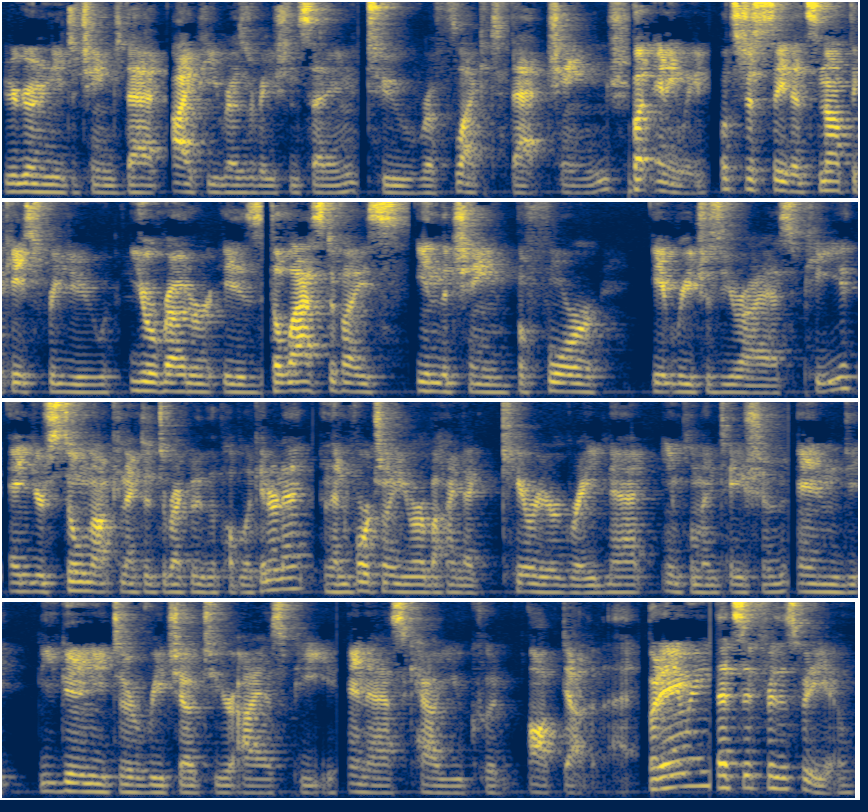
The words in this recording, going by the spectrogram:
you're going to need to change that IP reservation setting to reflect that change. But anyway, let's just say that's not the case for you. Your router is the last device in the chain before it reaches your ISP and you're still not connected directly to the public internet. And then unfortunately you are behind a carrier grade NAT implementation and you're gonna need to reach out to your ISP and ask how you could opt out of that. But anyway, that's it for this video.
